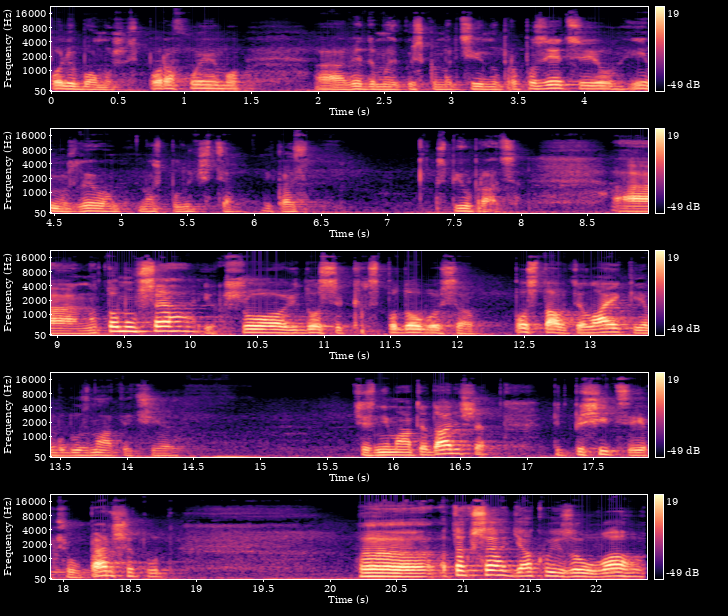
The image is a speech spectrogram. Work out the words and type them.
по-любому щось порахуємо, видамо якусь комерційну пропозицію і, можливо, у нас вийде якась співпраця. Е, на тому все. Якщо відосик сподобався, поставте лайк, я буду знати, чи, чи знімати далі. Підпишіться, якщо вперше тут. Е, а так все, дякую за увагу,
